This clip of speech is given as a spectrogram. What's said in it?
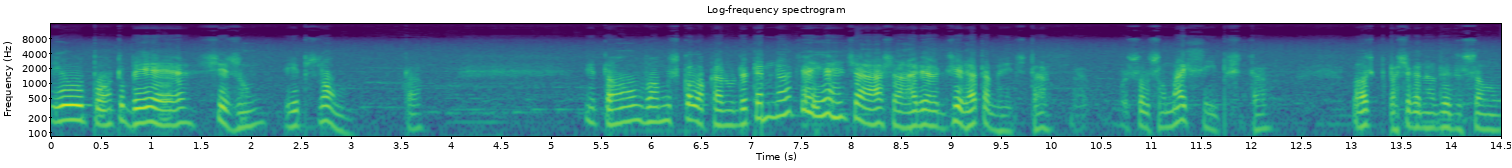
e o ponto B é x1, y1, tá? Então vamos colocar no determinante e aí a gente acha a área diretamente, tá? A solução mais simples, tá? Lógico que para chegar na dedução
